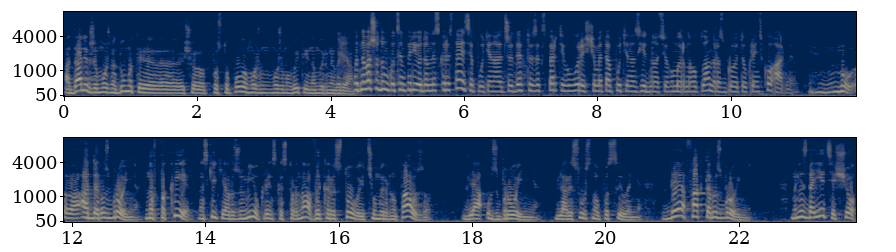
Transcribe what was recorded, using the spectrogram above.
А далі вже можна думати, е, що поступово можемо, можемо вийти і на мирний варіант. От на вашу думку, цим періодом не скористається Путін, адже дехто з експертів говорить, що мета Путіна згідно цього мирного плану роззброїти українську армію. Ну е, а де роззброєння? Навпаки, наскільки я розумію, українська сторона використовує цю мирну паузу для озброєння, для ресурсного посилення. Де факти роззброєння? Мені здається, що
